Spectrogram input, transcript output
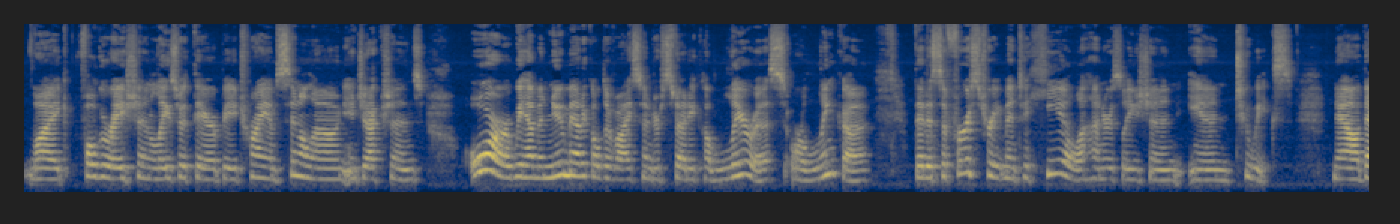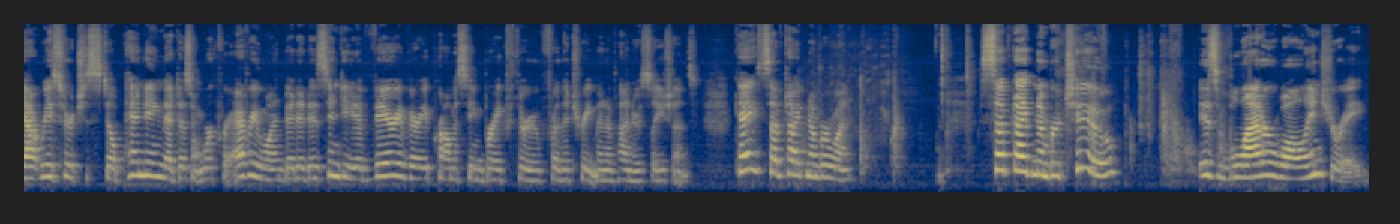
like fulguration, laser therapy, triamcinolone injections, Or we have a new medical device under study called Lyris or Linka that is the first treatment to heal a Hunner's lesion in two weeks. Now, that research is still pending. That doesn't work for everyone, but it is indeed a very, very promising breakthrough for the treatment of Hunner's lesions. Okay, subtype number one. Subtype number two is bladder wall injury.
